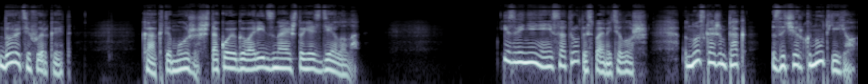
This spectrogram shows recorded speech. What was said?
Дороти фыркает. «Как ты можешь такое говорить, зная, что я сделала?» Извинения не сотрут из памяти ложь, но, скажем так, зачеркнут ее.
